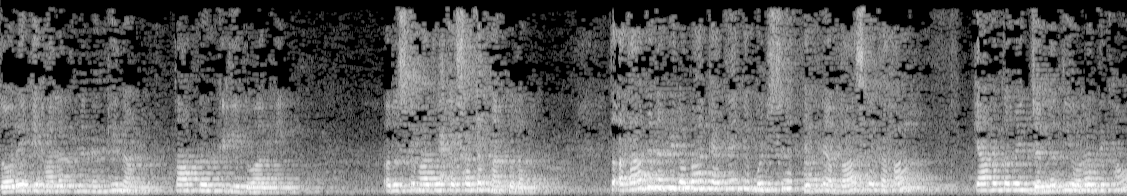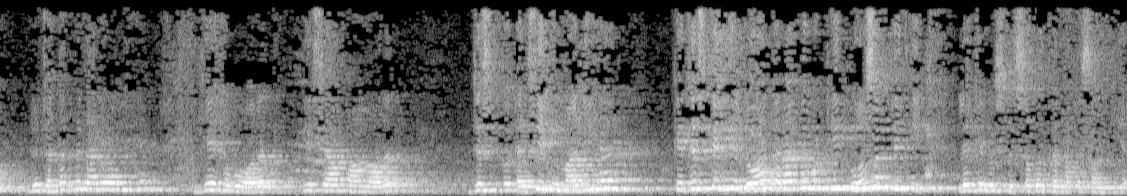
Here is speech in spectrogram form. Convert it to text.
دورے کی حالت میں ننگی نہ ہوں۔ تو آپ نے ان کے لیے دعا کی۔ اور اس کے بعد ان کا سٹر نہ کھلا تو اطاب نبی ربا کہتے ہیں کہ مجھ سے ابن عباس نے کہا، کیا میں تمہیں ایک جنتی عورت دکھاؤں جو جنت میں جانے والی ہے؟ یہ ہے وہ عورت، یہ سیاہ فام عورت جس کو ایسی بیماری ہے کہ جس کے لیے دعا کرا کے وہ ٹھیک ہو سکتی تھی، لیکن اس نے صبر کرنا پسند کیا۔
